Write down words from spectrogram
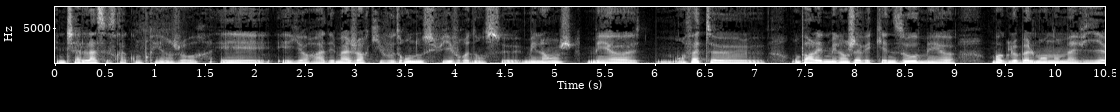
Mm. Inch'Allah, ce sera compris un jour. Et il y aura des majors qui voudront nous suivre dans ce mélange. Mais euh, en fait, on parlait de mélange avec Kenzo, mais moi, globalement, dans ma vie,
